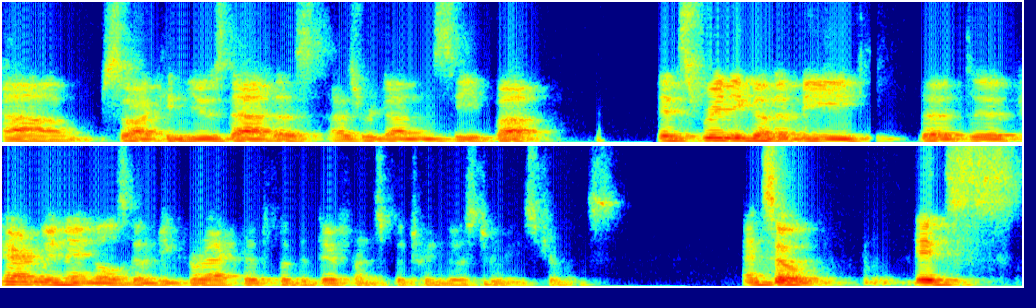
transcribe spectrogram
Um, so I can use that as, as redundancy, but it's really gonna be, the, the apparent wind angle is gonna be corrected for the difference between those two instruments. And so it's,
